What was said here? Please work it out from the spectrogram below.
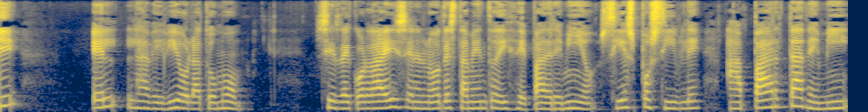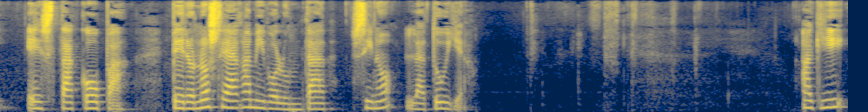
y Él la bebió, la tomó. Si recordáis, en el Nuevo Testamento dice, Padre mío, si es posible, aparta de mí esta copa, pero no se haga mi voluntad, sino la tuya. Aquí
